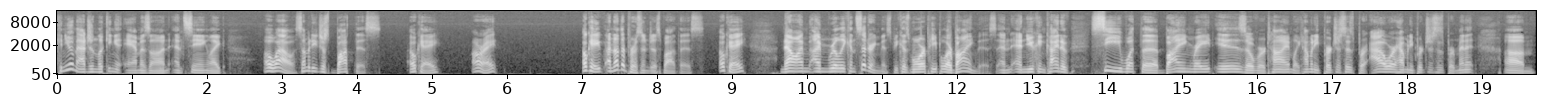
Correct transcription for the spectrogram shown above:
can you imagine looking at Amazon and seeing, like, oh, wow, somebody just bought this? Okay. All right. Okay, another person just bought this. Okay now I'm I'm really considering this because more people are buying this, and and you can kind of see what the buying rate is over time, like how many purchases per hour, how many purchases per minute, um,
